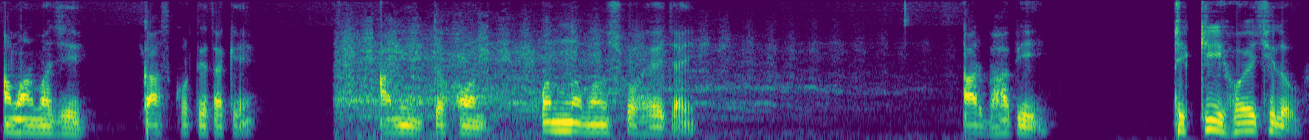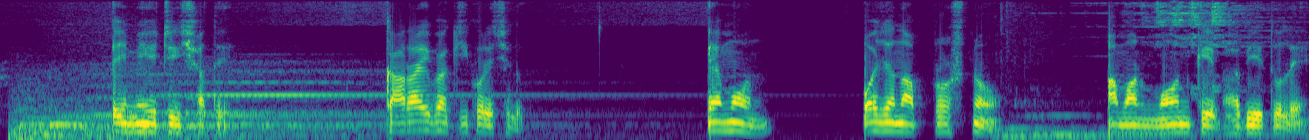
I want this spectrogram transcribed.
আমার মাঝে কাজ করতে থাকে। আমি তখন অন্য মনস্ক হয়ে যাই। আর ভাবি, যে কি হয়েছিল এই মেয়েটির সাথে? কারাই বা কি করেছিল? এমন অজানা প্রশ্ন আমার মনকে ভাবিয়ে তোলে।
